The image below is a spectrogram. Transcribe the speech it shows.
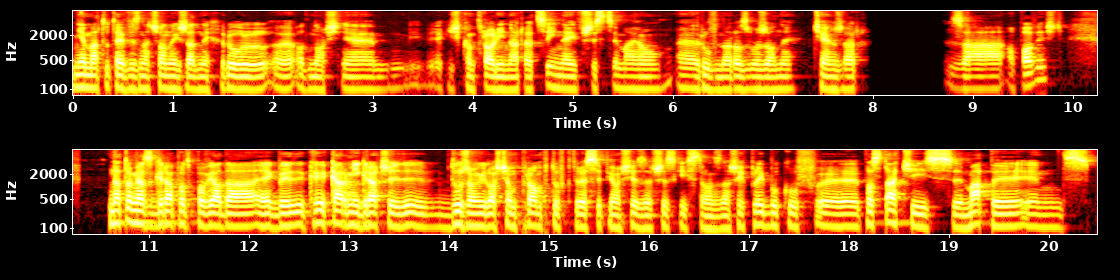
Nie ma tutaj wyznaczonych żadnych ról e, odnośnie jakiejś kontroli narracyjnej. Wszyscy mają e, równo rozłożony ciężar za opowieść. Natomiast gra podpowiada, jakby karmi graczy dużą ilością promptów, które sypią się ze wszystkich stron z naszych playbooków e, postaci, z mapy, z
